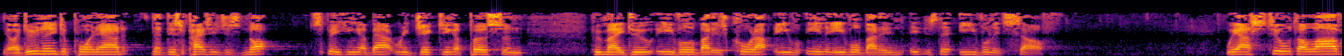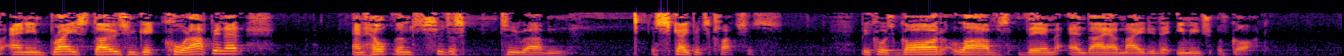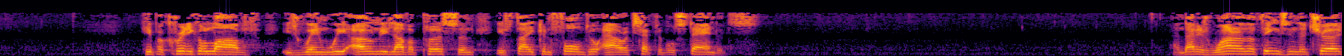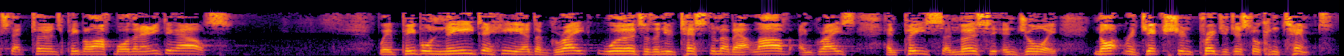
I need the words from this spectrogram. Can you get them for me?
Now I do need to point out that this passage is not speaking about rejecting a person who may do evil but is caught up in evil, but it is the evil itself we are still to love and embrace those who get caught up in it and help them to just to um, escape its clutches because God loves them and they are made in the image of God. Hypocritical love is when we only love a person if they conform to our acceptable standards. And that is one of the things in the church that turns people off more than anything else. Where people need to hear the great words of the New Testament about love and grace and peace and mercy and joy, not rejection, prejudice or contempt.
